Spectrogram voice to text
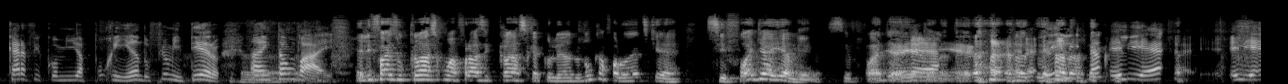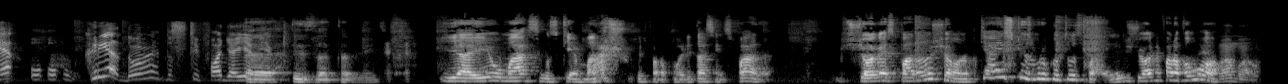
cara ficou me apurrinhando o filme inteiro. É. Ah, então vai. Ele faz o clássico, uma frase clássica que o Leandro nunca falou antes, que é se fode aí, amigo. Se fode aí. É. que tem Ele, é, ele é o, o- o criador do Se Fode Aí, amigo. É, exatamente. E aí o Maximus, que é macho, ele fala, pô, ele tá sem espada, joga a espada no chão, né? Porque é isso que os brucutus fazem. Ele joga e fala, vamos, ó, Vamos.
